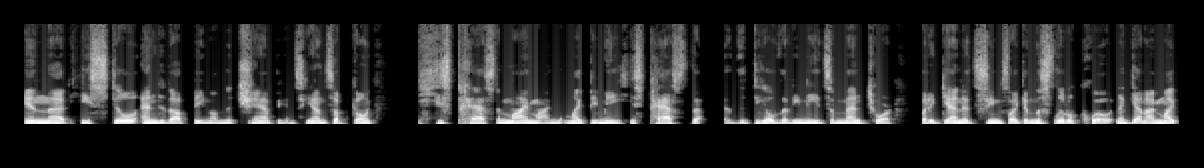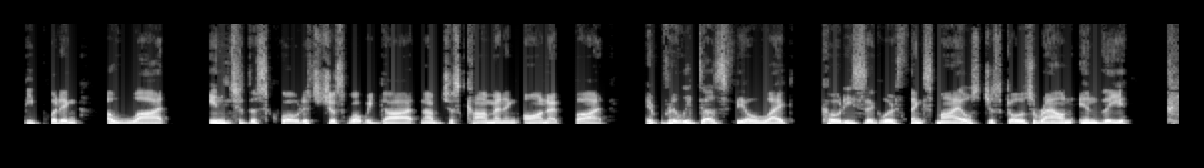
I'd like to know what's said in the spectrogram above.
in that, he still ended up being on the champions. He ends up going, he's past, in my mind, it might be me, he's past the, the deal that he needs a mentor. But again, it seems like in this little quote, and again, I might be putting a lot into this quote. It's just what we got, and I'm just commenting on it. But it really does feel like Cody Ziglar thinks Miles just goes around in the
